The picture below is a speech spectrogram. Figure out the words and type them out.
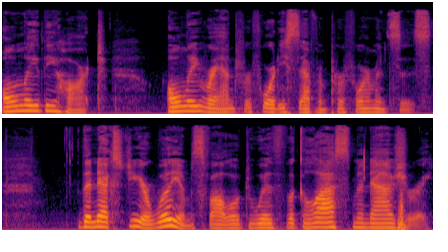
only the Heart, only ran for 47 performances. The next year, Williams followed with The Glass Menagerie,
